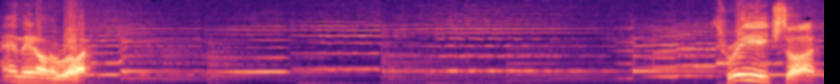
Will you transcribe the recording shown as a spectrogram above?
and then on the right. Three each side.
